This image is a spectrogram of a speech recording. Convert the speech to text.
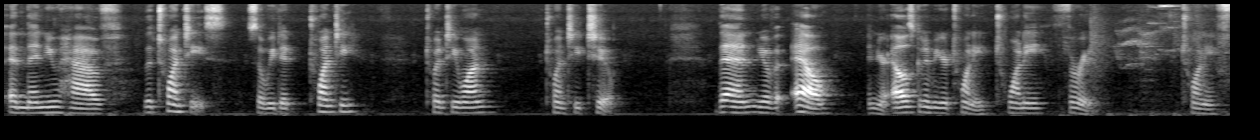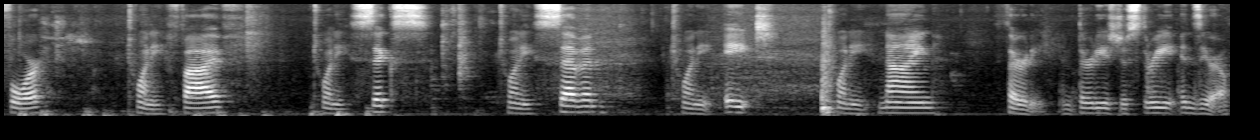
and then you have the 20s. So we did 20, 21, 22. Then you have an L, and your L is going to be your 20, 23, 24, 25, 26, 27, 28, 29, 30. And 30 is just 3 and 0.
